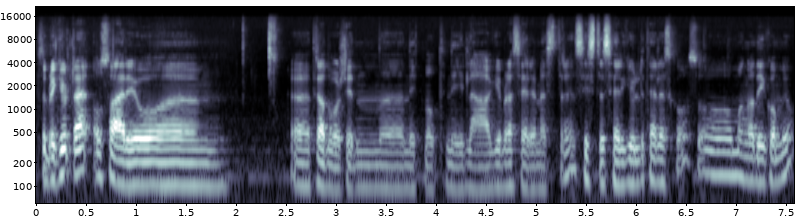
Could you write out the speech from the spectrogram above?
Så det blir kult, det. Og så er det jo eh, 30 år siden eh, 1989-laget ble seriemestere. Siste seriegullet til LSK, så mange av de kommer jo.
